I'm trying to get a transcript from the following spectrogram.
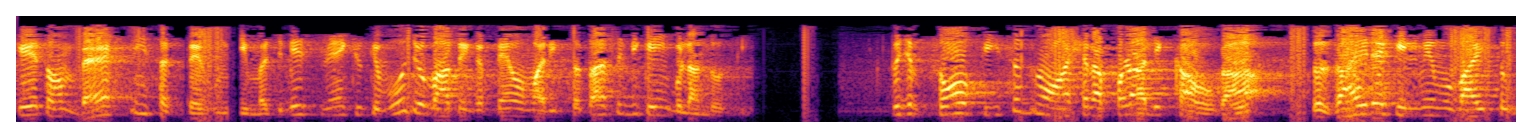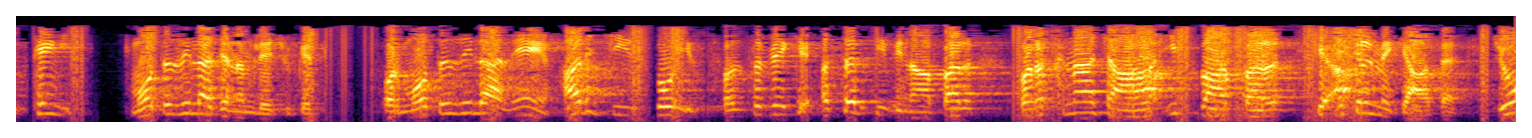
کے تو ہم بیٹھ نہیں سکتے ان کی مجلس میں، کیونکہ وہ جو باتیں کرتے ہیں وہ ہماری سطح سے بھی کہیں بلند ہوتی۔ تو جب سو فیصد معاشرہ پڑھا لکھا ہوگا تو ظاہر ہے کہ علمی مباحث تو اٹھیں گی موتزلہ جنم لے چکے تھے۔ اور موتزلہ نے ہر چیز کو اس فلسفے کے اثر کی بنا پر پرکھنا چاہا اس بات پر کہ عقل میں کیا آتا ہے۔ جو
